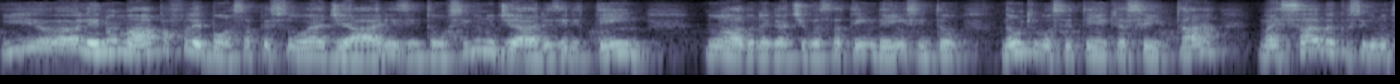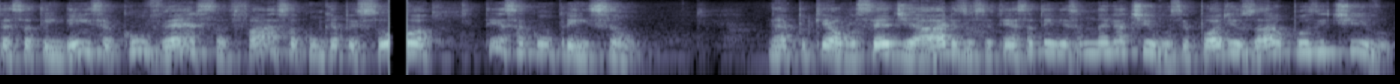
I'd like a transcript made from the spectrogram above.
E eu olhei no mapa falei, bom, essa pessoa é de Ares, então o signo de Ares ele tem no lado negativo essa tendência, então não que você tenha que aceitar, mas saiba que o signo tem essa tendência, conversa, faça com que a pessoa tenha essa compreensão. Né? Porque ó, você é de Ares, você tem essa tendência no negativo, você pode usar o positivo.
